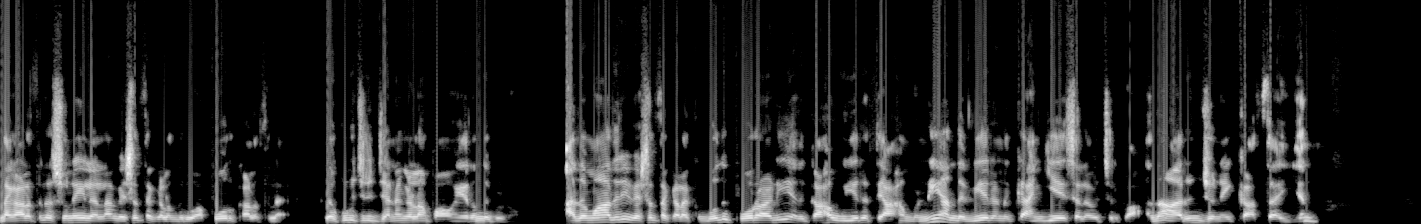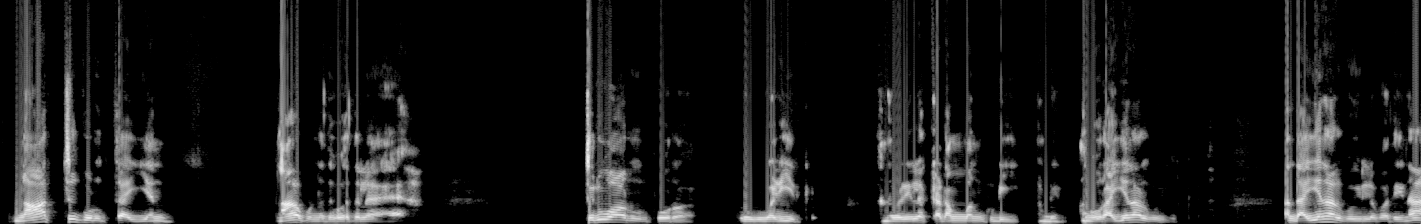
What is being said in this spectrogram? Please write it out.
அந்த காலத்துல சுனையில எல்லாம் விஷத்தை கலந்துருவா போர் காலத்துல இதை குடிச்சிட்டு ஜனங்கள்லாம் பாவம் இறந்து போயிடும். அது மாதிரி விஷத்தை கலக்கும்போது போராடி அதுக்காக உயிரை தியாகம் பண்ணி அந்த வீரனுக்கு அங்கேயே செலவச்சிருப்பா. அதான் அருஞ்சுனை காத்த ஐயன். நாற்று கொடுத்த ஐயன். நாகப்பட்டினத்து பக்கத்துல? திருவாரூர் போற ஒரு வழி இருக்கு. அந்த வழியில கடம்பன்குடி அப்படின்னு. அங்க ஒரு ஐயனார் கோயில் இருக்கு. அந்த ஐயனார் கோயில்ல பாத்தீங்கன்னா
